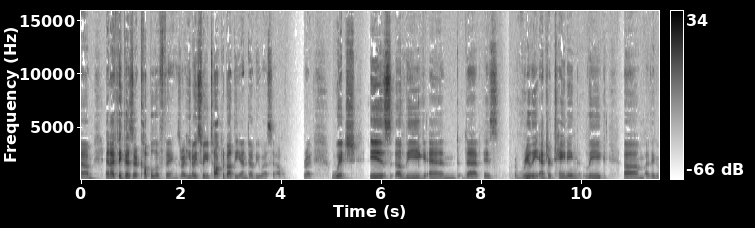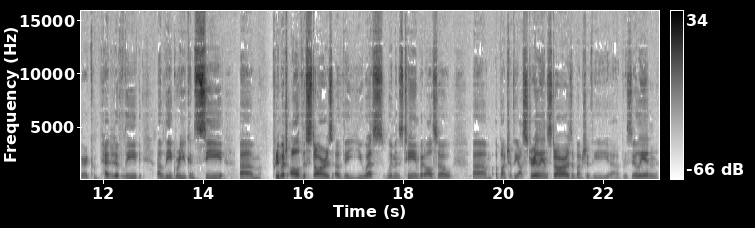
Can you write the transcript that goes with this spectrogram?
Um, and I think there's a couple of things, right? You know, so you talked about the NWSL, right, which is a league and that is a really entertaining league. Um, I think a very competitive league, a league where you can see um, pretty much all of the stars of the U.S. women's team, but also um, a bunch of the Australian stars, a bunch of the uh, Brazilian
